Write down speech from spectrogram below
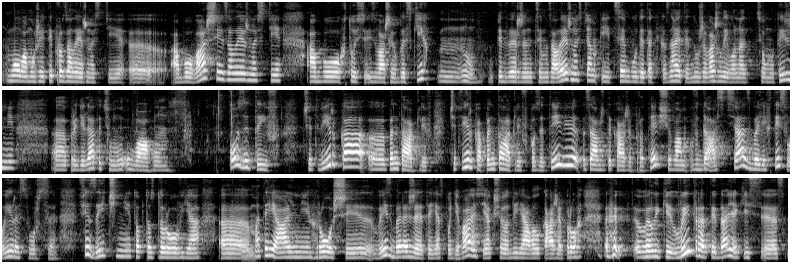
мова може йти про залежності е, або ваші залежності, або хтось із ваших близьких ну, підтверджений цим залежностям, і це буде так, знаєте, дуже важливо на цьому тижні е, приділяти цьому увагу. Позитив. Четвірка е, пентаклів. Четвірка пентаклів в позитиві завжди каже про те, що вам вдасться зберегти свої ресурси фізичні, тобто здоров'я, е, матеріальні, гроші. Ви збережете. Я сподіваюся, якщо диявол каже про е, великі витрати, да, якісь,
